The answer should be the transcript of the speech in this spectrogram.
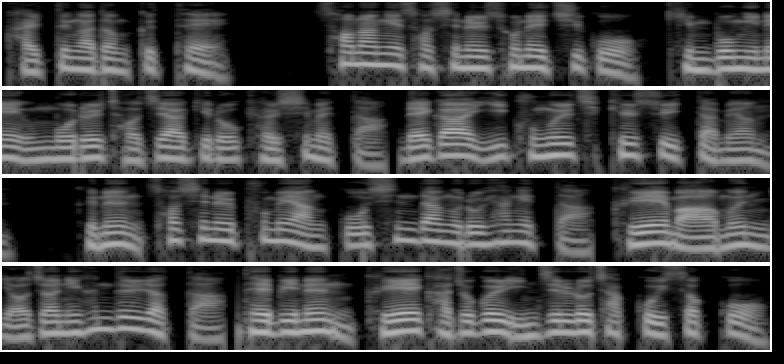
갈등하던 끝에 선왕의 서신을 손에 쥐고 김봉인의 음모를 저지하기로 결심했다. 내가 이 궁을 지킬 수 있다면 그는 서신을 품에 안고 신당으로 향했다. 그의 마음은 여전히 흔들렸다. 대비는 그의 가족을 인질로 잡고 있었고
